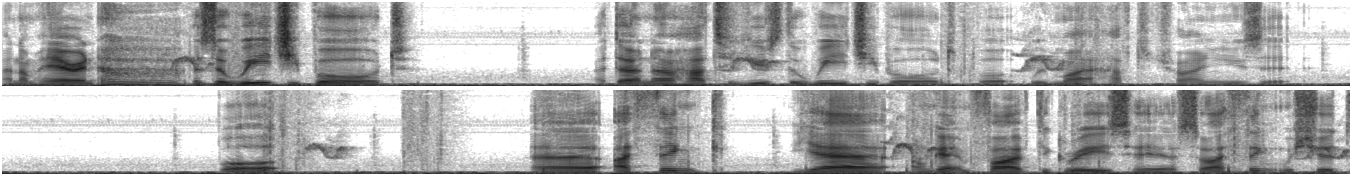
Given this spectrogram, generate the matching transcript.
And I'm hearing, there's a Ouija board. I don't know how to use the Ouija board, but we might have to try and use it. But, uh, I think, yeah, I'm getting 5 degrees here. So I think we should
